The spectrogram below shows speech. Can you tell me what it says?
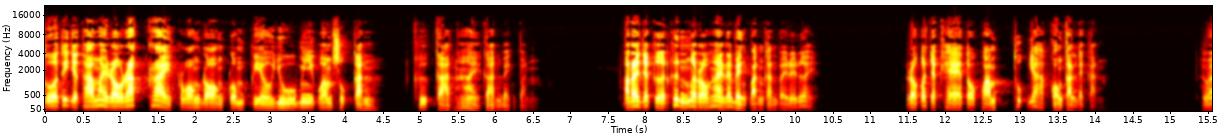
ตัวที่จะทำให้เรารักใคร่กรองดองกลมเกลียวอยู่มีความสุขกัน คือการให้การแบ่งปัน อะไรจะเกิดขึ้นเมื่อเราให้และแบ่งปันกันไปเรื่อย ๆ เราก็จะแคร์ต่อความทุกข์ยากของกันและกันเห็นไหม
